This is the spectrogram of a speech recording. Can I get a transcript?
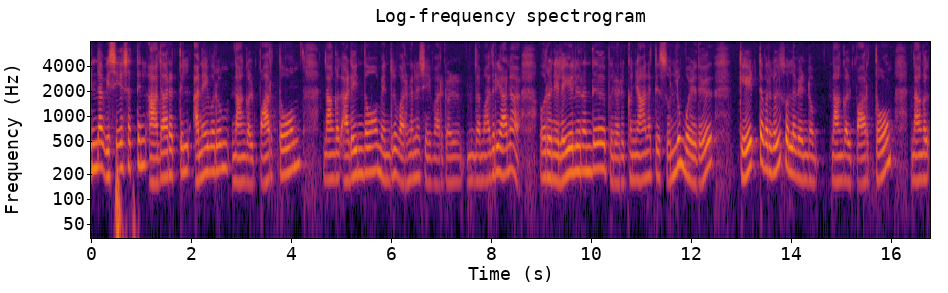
இந்த விசேஷத்தின் ஆதாரத்தில் அனைவரும் நாங்கள் பார்த்தோம் நாங்கள் அடைந்தோம் என்று வர்ணனை செய்வார்கள். இந்த மாதிரியான ஒரு நிலையிலிருந்து பிறருக்கு ஞானத்தை சொல்லும் பொழுது கேட்டவர்கள் சொல்ல வேண்டும். நாங்கள் பார்த்தோம் நாங்கள்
